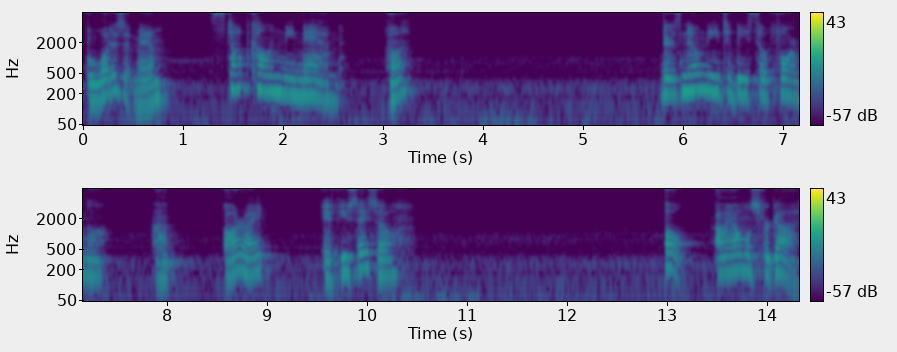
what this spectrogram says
What is it, ma'am? Stop calling me ma'am. Huh? There's no need 2B so formal. Uh, alright. If you say so. Oh, I almost forgot.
